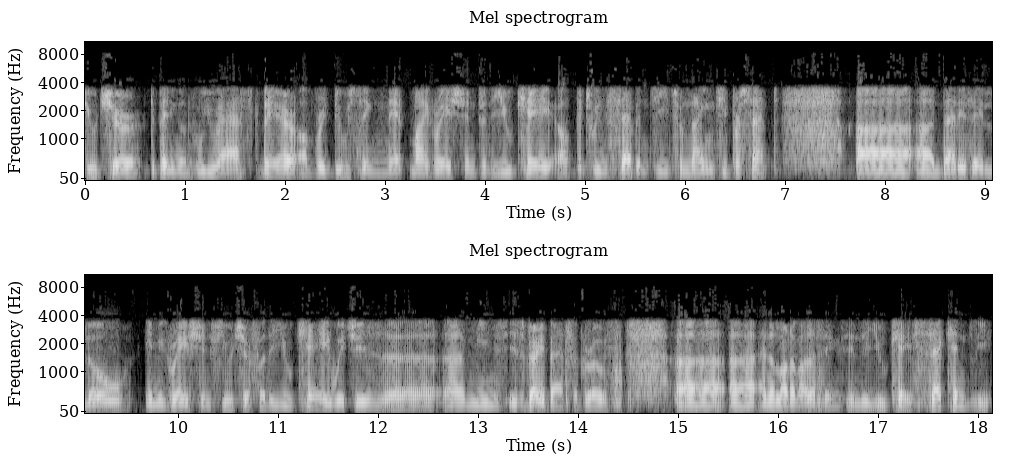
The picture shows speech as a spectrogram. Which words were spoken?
future, depending on who you ask there, of reducing net migration to the UK of between 70 to 90 percent. Uh, uh, that is a low immigration future for the UK, which is uh, uh, means is very bad for growth and a lot of other things in the UK. Secondly,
